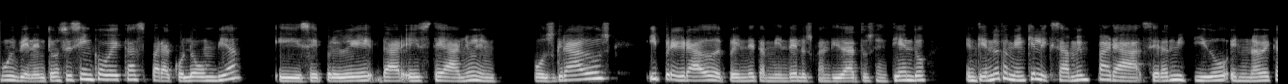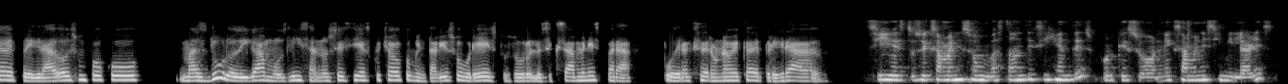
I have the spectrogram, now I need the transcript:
Muy bien, entonces cinco becas para Colombia y se prevé dar este año en posgrados y pregrado, depende también de los candidatos, entiendo. Entiendo también que el examen para ser admitido en una beca de pregrado es un poco más duro, digamos, Lisa. No sé si ha escuchado comentarios sobre esto, sobre los exámenes para poder acceder a una beca de pregrado. Sí, estos exámenes son bastante exigentes porque son exámenes similares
